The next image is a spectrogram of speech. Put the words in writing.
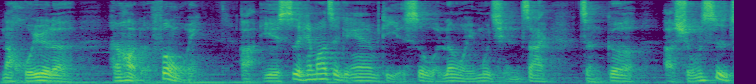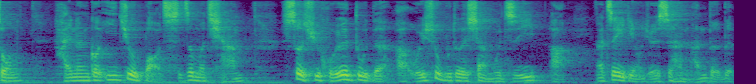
那活跃了很好的氛围啊，也是黑猫这个 NFT 也是我认为目前在整个啊熊市中还能够依旧保持这么强社区活跃度的啊为数不多的项目之一啊。那这一点我觉得是很难得的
